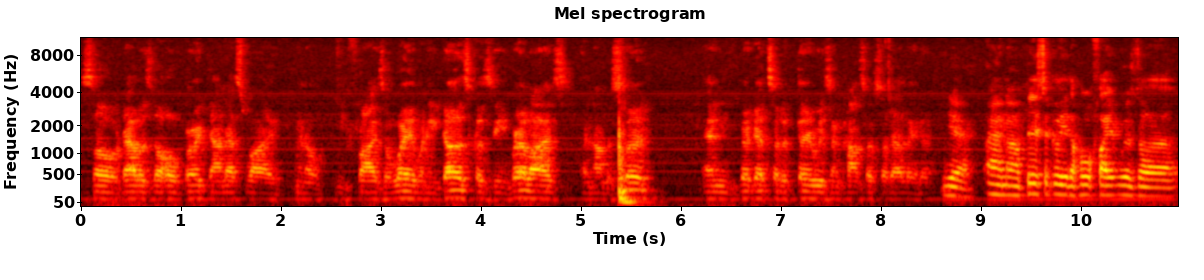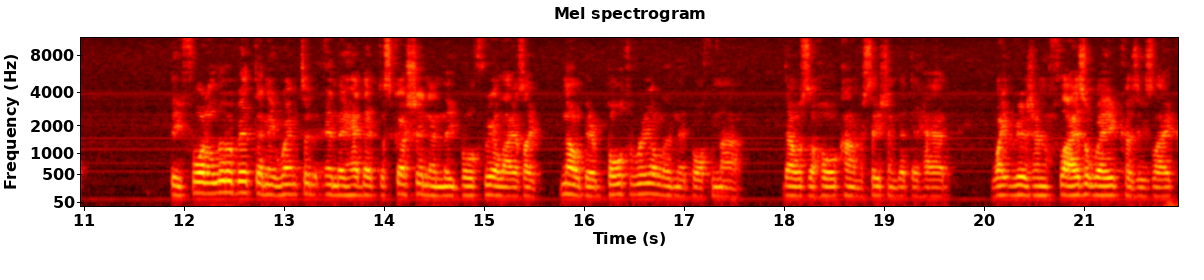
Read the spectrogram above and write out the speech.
So that was the whole breakdown. That's why you know he flies away when he does because he realized and understood. And we'll get to the theories and concepts of that later. yeah, and uh, basically the whole fight was uh, they fought a little bit, then they went to and they had that discussion, and they both realized like no, they're both real and they're both not. That was the whole conversation that they had. White Vision flies away because he's like,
